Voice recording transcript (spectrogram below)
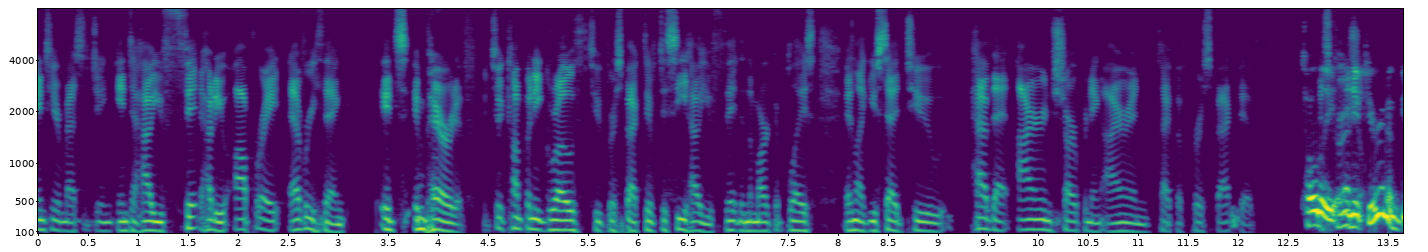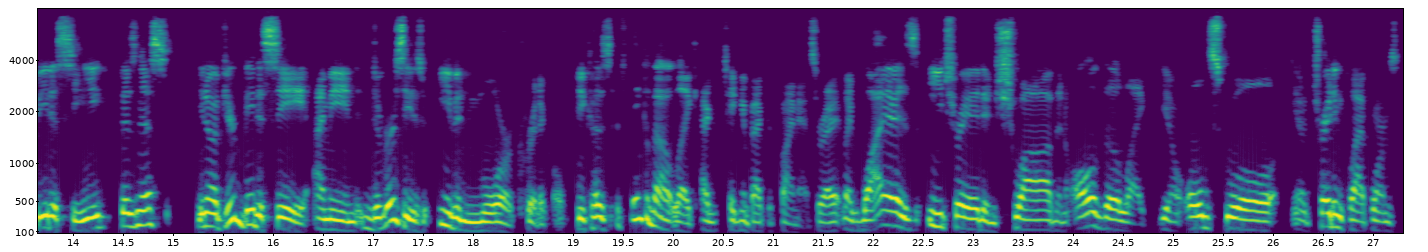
into your messaging, into how you fit, how do you operate, everything. It's imperative to company growth, to perspective, to see how you fit in the marketplace. And like you said, to have that iron sharpening iron type of perspective. Totally. And if you're in a B2C business, you know, if you're B2C, I mean, diversity is even more critical because think about like taking it back to finance, right? Like why is E-Trade and Schwab and all of the like, you know, old school, you know, trading platforms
